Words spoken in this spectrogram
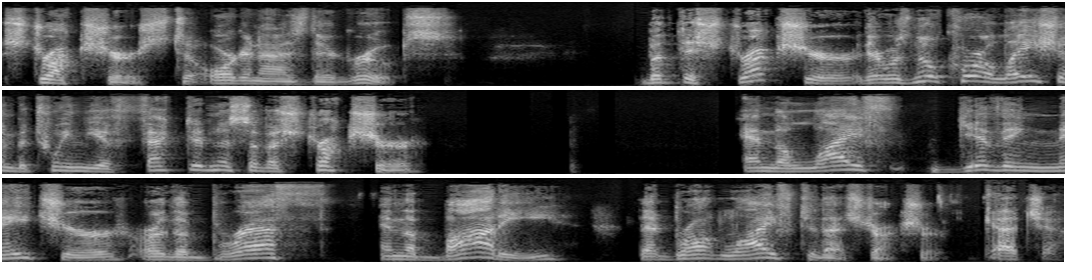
structures to organize their groups. But the structure, there was no correlation between the effectiveness of a structure and the life giving nature or the breath and the body that brought life to that structure. Gotcha.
